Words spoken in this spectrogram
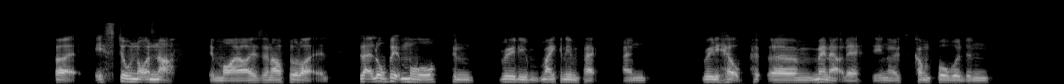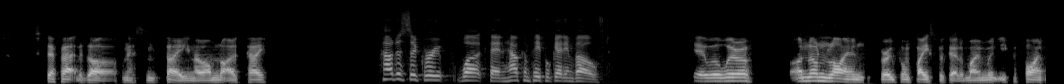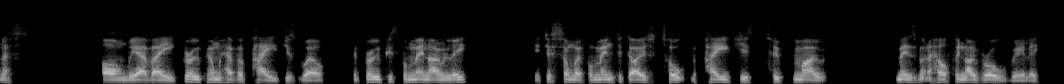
but it's still not enough in my eyes, and I feel like that little bit more can really make an impact and really help um, men out there, you know, to come forward and step out of the darkness and say, you know, I'm not okay. How does the group work then? How can people get involved? Yeah, well, we're a, an online group on Facebook at the moment. You can find us on we have a group and we have a page as well. The group is for men only. It's just somewhere for men to go to talk. The page is to promote men's mental health in overall, really.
